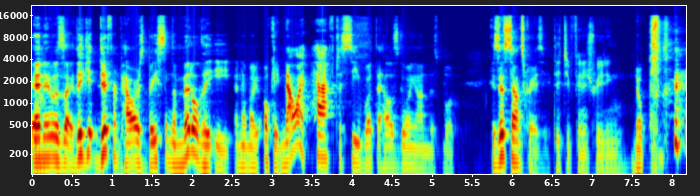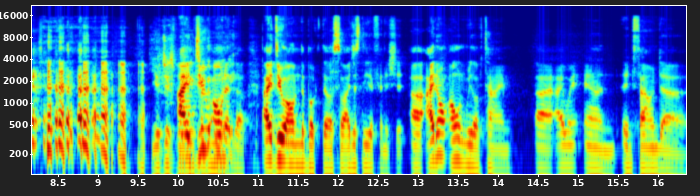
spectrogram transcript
And it was like they get different powers based on the metal they eat. And I'm like, "Okay, now I have to see what the hell is going on in this book because this sounds crazy." Did you finish reading? Nope. You're just I waiting for do the own movie. it though. I do own the book though, so I just need to finish it. Uh, I don't own Wheel of Time. Uh, I went and and found uh,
